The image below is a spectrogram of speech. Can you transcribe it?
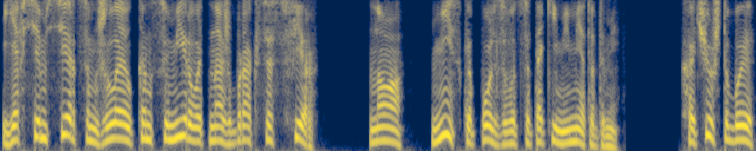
Я всем сердцем желаю консумировать наш брак со сфер, но низко пользоваться такими методами. Хочу, чтобы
